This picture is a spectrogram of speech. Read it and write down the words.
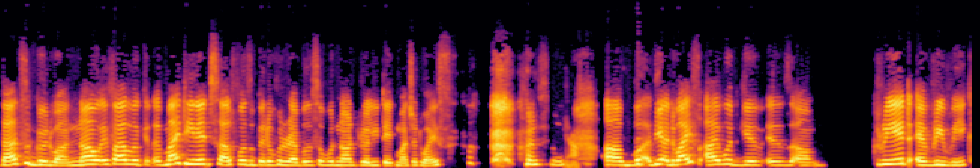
that's a good one now if i look at my teenage self was a bit of a rebel so would not really take much advice So, Yeah. uh, but the advice i would give is um, create every week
